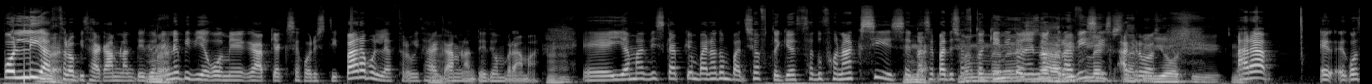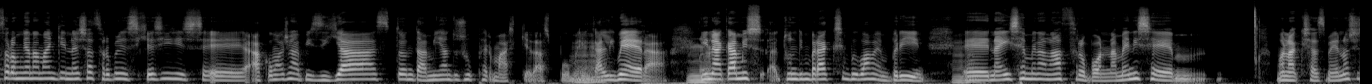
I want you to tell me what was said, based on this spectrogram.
πολλοί ναι. άνθρωποι θα κάνουν το ίδιο. Ναι. Είναι επειδή εγώ είμαι κάποια ξεχωριστή. Πάρα πολλοί άνθρωποι θα mm. κάνουν το ίδιο πράγμα. Mm-hmm. Ε, ή άμα δεις κάποιον πάει να τον πατήσει αυτοκίνητο, θα του φωνάξεις, ναι. να σε πατήσει ναι, ναι, ναι αυτοκίνητο, ναι, να τραβήσεις. Ακριβώς. Άρα ε, εγώ θέλω μια ανάγκη να έχει ανθρώπινε σχέσει, ε, ακόμα και να πεις γεια στον ταμείο του σούπερ μάρκετ, ας πούμε. Mm-hmm. Καλημέρα. Ναι. Ή να κάνεις την πράξη που είπαμε πριν. Mm-hmm. Ε, να είσαι με έναν άνθρωπο, να μένει σε μοναξιασμένος ή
